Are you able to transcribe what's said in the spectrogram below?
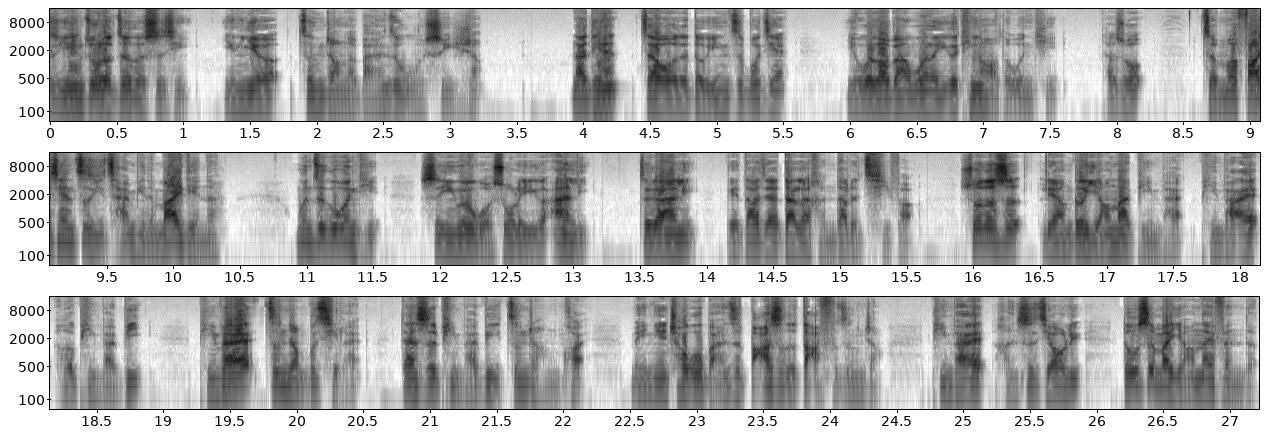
只因做了这个事情，营业额增长了百分之五十以上。那天在我的抖音直播间，有位老板问了一个挺好的问题，他说：“怎么发现自己产品的卖点呢？”问这个问题是因为我说了一个案例，这个案例给大家带来很大的启发。说的是两个羊奶品牌，品牌 A 和品牌 B，品牌 A 增长不起来，但是品牌 B 增长很快，每年超过百分之八十的大幅增长。品牌 A 很是焦虑，都是卖羊奶粉的，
